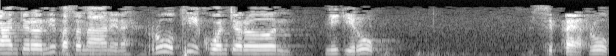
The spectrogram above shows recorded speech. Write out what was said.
การเจริญวิปัสสนาเนี่ยนะรูปที่ควรเจริญมีกี่รูปสิบแปดรูป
